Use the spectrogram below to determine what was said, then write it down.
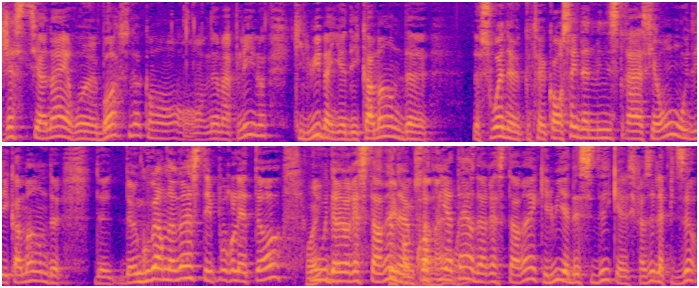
gestionnaire ou un boss, qu'on on aime appeler, là, qui, lui, ben, il a des commandes de, de soit d'un d'un conseil d'administration ou des commandes de- de- d'un gouvernement, c'était pour l'État, Oui. ou d'un restaurant, d'un propriétaire de restaurant qui, lui, a décidé qu'il faisait de la pizza.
